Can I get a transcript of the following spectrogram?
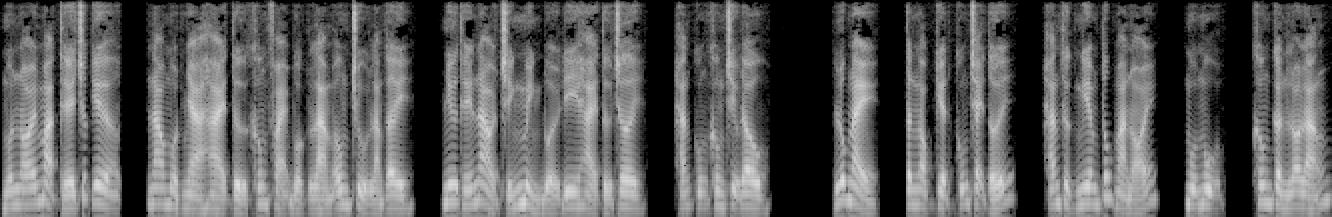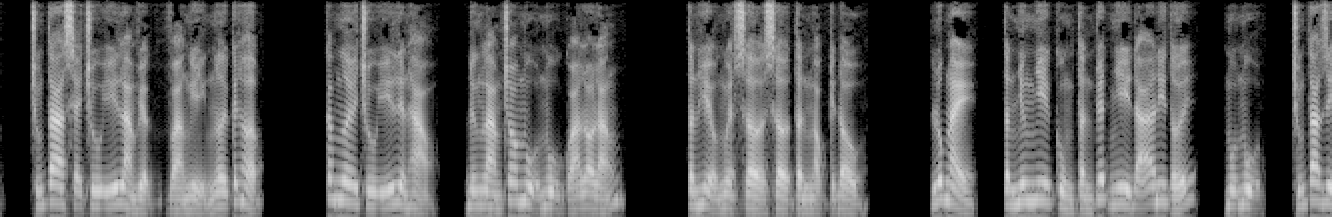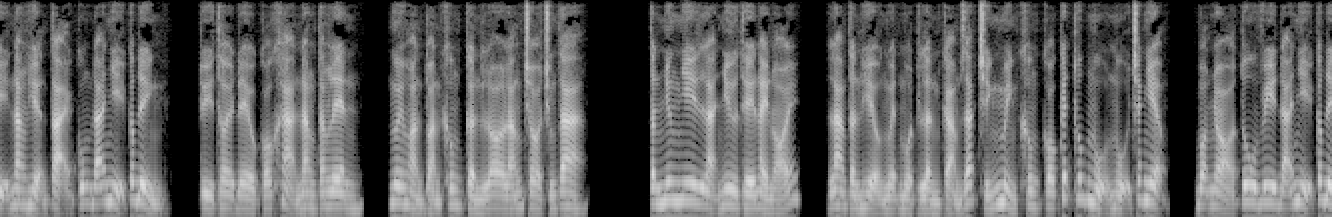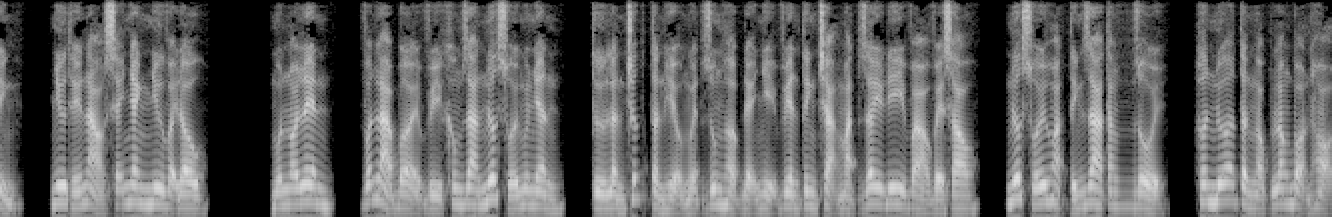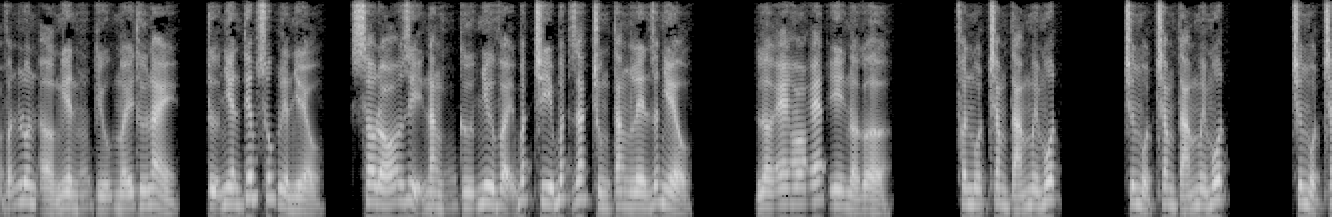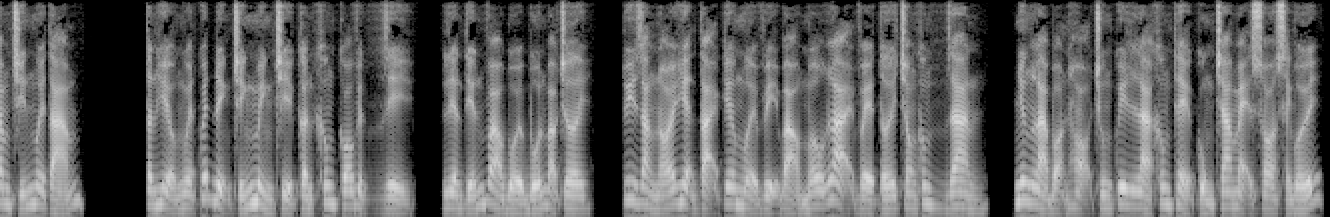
Muốn nói mà thế trước kia, nào một nhà hài tử không phải buộc làm ông chủ làm tây, như thế nào chính mình đuổi đi hài tử chơi, hắn cũng không chịu đâu. Lúc này, Tần Ngọc Kiệt cũng chạy tới, hắn thực nghiêm túc mà nói, mụ mụ, không cần lo lắng, chúng ta sẽ chú ý làm việc và nghỉ ngơi kết hợp. Các ngươi chú ý liền hảo, đừng làm cho mụ mụ quá lo lắng. Tần Hiểu Nguyệt sờ sờ Tần Ngọc Kiệt đầu. Lúc này, Tần Nhưng Nhi cùng Tần Tuyết Nhi đã đi tới, mụ mụ, chúng ta dị năng hiện tại cũng đã nhị cấp đỉnh, tùy thời đều có khả năng tăng lên, ngươi hoàn toàn không cần lo lắng cho chúng ta. Tần Nhưng Nhi là như thế này nói, làm Tần Hiểu Nguyệt một lần cảm giác chính mình không có kết thúc mụ mụ trách nhiệm, bọn nhỏ tu vi đã nhị cấp đỉnh, như thế nào sẽ nhanh như vậy đâu. Muốn nói lên, vẫn là bởi vì không gian nước suối nguyên nhân, từ lần trước Tần Hiểu Nguyệt dung hợp đệ nhị viên tinh trạng mặt dây đi vào về sau, nước suối hoạt tính gia tăng rồi, hơn nữa Tần Ngọc Long bọn họ vẫn luôn ở nghiên cứu mấy thứ này, tự nhiên tiếp xúc liền nhiều, sau đó dị năng cứ như vậy bất chi bất giác trung tăng lên rất nhiều. L-E-O-S-I-N-G Phần 181 Chương 181 Chương 198 Tần Hiểu Nguyệt quyết định chính mình chỉ cần không có việc gì, liền tiến vào bồi bốn bảo chơi. Tuy rằng nói hiện tại kia 10 vị bảo mẫu lại về tới trong không gian, nhưng là bọn họ chung quy là không thể cùng cha mẹ so sánh với.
